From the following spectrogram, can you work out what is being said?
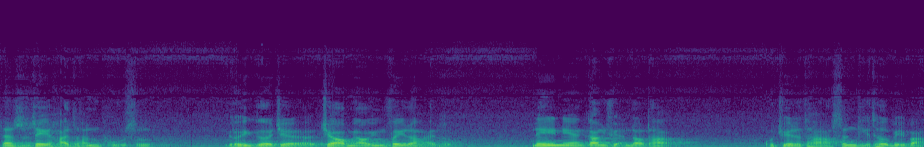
但是这些孩子很朴实，有一个叫叫苗云飞的孩子，那一年刚选到他，我觉得他身体特别棒，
